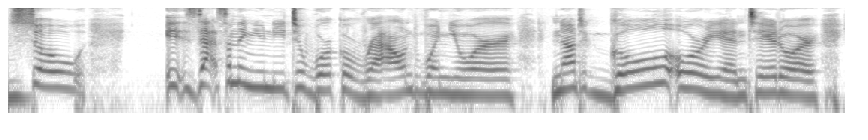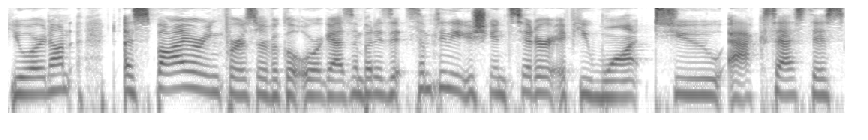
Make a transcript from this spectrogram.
So is that something you need to work around when you're not goal oriented or you're not aspiring for a cervical orgasm but is it something that you should consider if you want to access this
